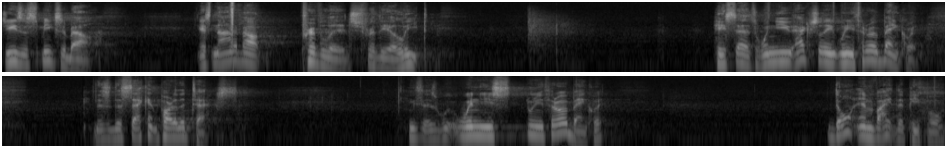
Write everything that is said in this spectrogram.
Jesus speaks about, it's not about privilege for the elite. He says, when you actually, when you throw a banquet, this is the second part of the text. He says, when you, when you throw a banquet, don't invite the people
